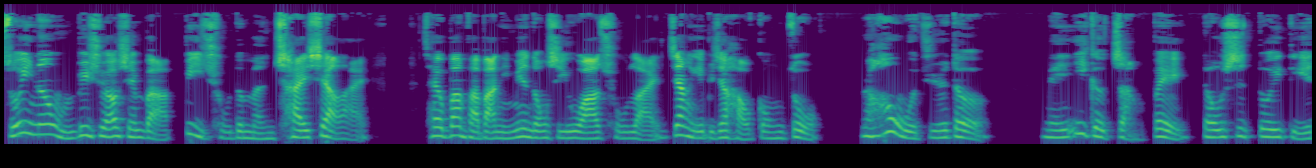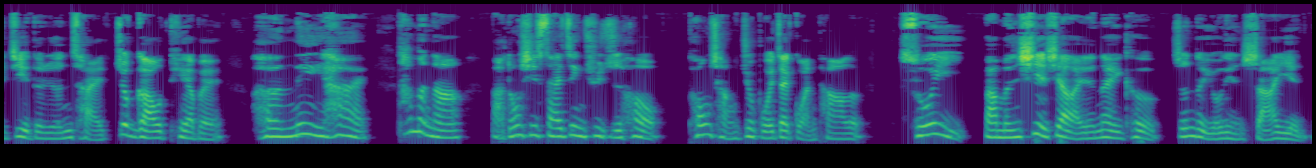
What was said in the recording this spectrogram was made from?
所以呢，我们必须要先把壁橱的门拆下来，才有办法把里面东西挖出来，这样也比较好工作。然后我觉得每一个长辈都是堆叠界的人才，就高贴诶，很厉害。他们呢，把东西塞进去之后，通常就不会再管它了。所以把门卸下来的那一刻，真的有点傻眼，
